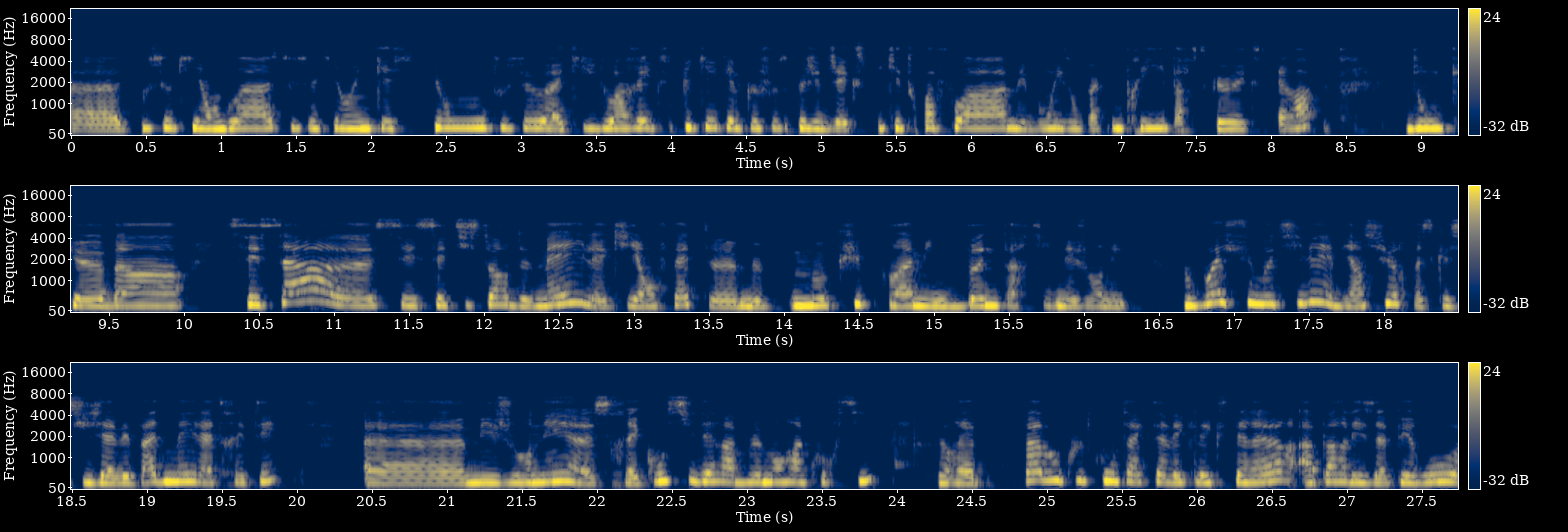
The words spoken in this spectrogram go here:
Euh, tous ceux qui angoissent, tous ceux qui ont une question, tous ceux à qui je dois réexpliquer quelque chose que j'ai déjà expliqué trois fois, mais bon, ils n'ont pas compris parce que, etc. Donc, ben, c'est ça, c'est cette histoire de mail qui en fait m'occupe quand même une bonne partie de mes journées. Donc ouais, je suis motivée, bien sûr, parce que si j'avais pas de mail à traiter, mes journées seraient considérablement raccourcies. J'aurais pas beaucoup de contact avec l'extérieur, à part les apéros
